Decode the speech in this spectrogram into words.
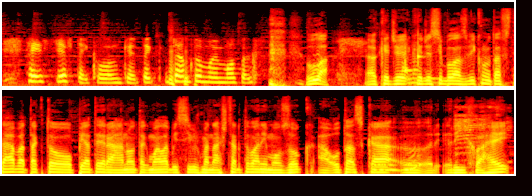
Hej, ste v tej kolónke, tak tamto môj mozog. Lula, keďže, keďže si bola zvyknutá vstávať takto o 5 ráno, tak mala by si už mať naštartovaný mozog a otázka uh, rýchla, hej?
